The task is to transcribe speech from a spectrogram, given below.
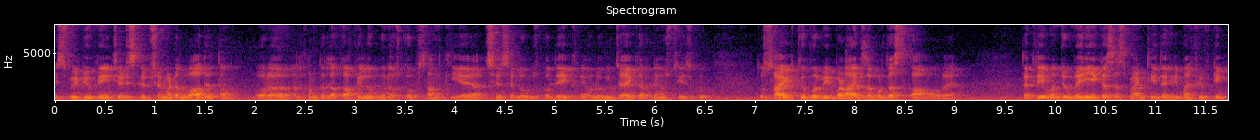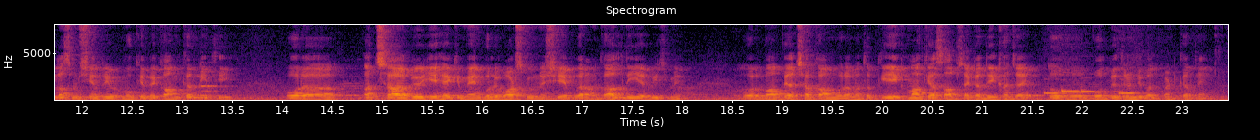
इस वीडियो के नीचे डिस्क्रिप्शन में डलवा देता हूँ। और अल्हम्दुलिल्लाह काफ़ी लोगों ने उसको पसंद किया है, अच्छे से लोग उसको देख रहे हैं और लोग इंजॉय कर रहे हैं उस चीज़ को। तो साइट के ऊपर भी बड़ा एक ज़बरदस्त काम हो रहा है। तकरीबन जो मेरी एक असेसमेंट थी, तकरीबन फिफ्टी प्लस मशीनरी मौके पर काम कर रही थी। और अच्छा जो ये है कि मेन बुलेवार्ड्स की उन्हें शेप वगैरह निकाल दी है बीच में। और वहाँ पे अच्छा काम हो रहा है। मतलब कि एक माह के हिसाब से अगर देखा जाए तो वो बहुत बेहतरीन डेवलपमेंट कर रहे हैं।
